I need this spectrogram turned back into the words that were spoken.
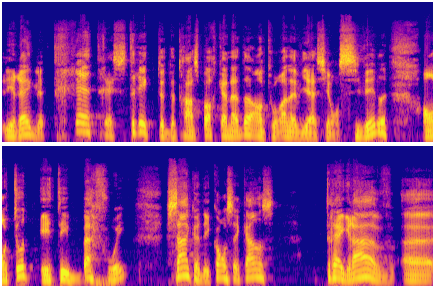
les règles très, très strictes de Transport Canada entourant l'aviation civile ont toutes été bafouées sans que des conséquences très grave euh,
